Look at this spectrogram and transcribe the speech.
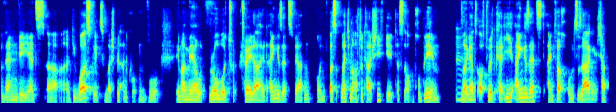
wenn wir jetzt äh, die Wall Street zum Beispiel angucken, wo immer mehr Robot-Trader halt eingesetzt werden und was manchmal auch total schief geht, das ist auch ein Problem, mhm. weil ganz oft wird KI eingesetzt, einfach um zu sagen, ich habe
